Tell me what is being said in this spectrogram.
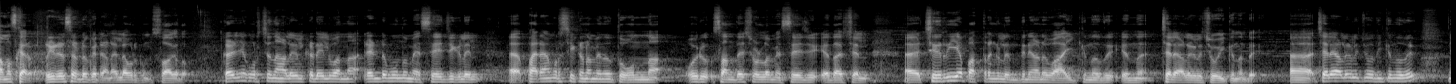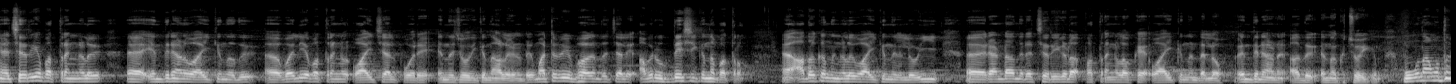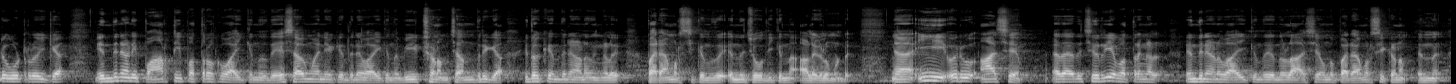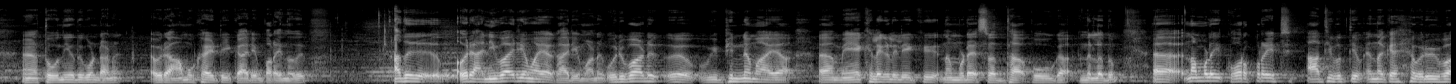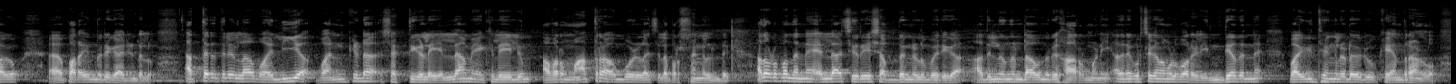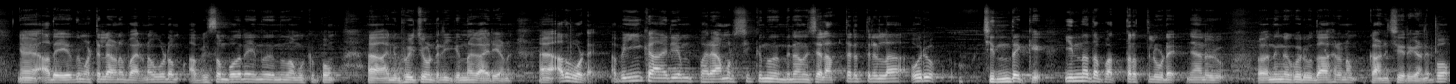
നമസ്കാരം. Readers advocate ആണ്. എല്ലാവർക്കും സ്വാഗതം. കഴിഞ്ഞ കുറച്ച് നാളുകൾക്കിടയിൽ വന്ന രണ്ട് മൂന്ന് മെസ്സേജുകളിൽ പരാമർശിക്കണമെന്ന് തോന്നുന്ന ഒരു സന്ദേശമുള്ള മെസ്സേജ് ഏതാച്ചാൽ ചെറിയ പത്രങ്ങൾ എന്തിനാണ് വായിക്കുന്നത് എന്ന് ചില ആളുകൾ ചോദിക്കുന്നുണ്ട്. ചില ആളുകൾ ചോദിക്കുന്നത് ചെറിയ പത്രങ്ങൾ എന്തിനാണ് വായിക്കുന്നത് വലിയ പത്രങ്ങൾ വായിച്ചാൽ പോരെ എന്ന് ചോദിക്കുന്ന ആളുകളുണ്ട്. മറ്റൊരു വിഭാഗം എന്താ വെച്ചാൽ അവരുദ്ദേശിക്കുന്ന പത്രം. അതൊക്കെ നിങ്ങൾ വായിക്കുന്നില്ലല്ലോ. ഈ രണ്ടാം നിര ചെറുകിട പത്രങ്ങളൊക്കെ വായിക്കുന്നുണ്ടല്ലോ. എന്തിനാണ് അത് എന്നൊക്കെ ചോദിക്കും. മൂന്നാമത്തെ ഒരു കൂട്ടർ ചോദിക്കുക എന്തിനാണ് ഈ പാർട്ടി പത്രമൊക്കെ വായിക്കുന്നത്? ദേശാഭിമാനിയൊക്കെ എന്തിനാണ് വായിക്കുന്നത്? വീക്ഷണം ചന്ദ്രിക ഇതൊക്കെ എന്തിനാണ് നിങ്ങൾ പരാമർശിക്കുന്നത് എന്ന് ചോദിക്കുന്ന ആളുകളുമുണ്ട്. ഈ ഒരു ആശയം അതായത് ചെറിയ പത്രങ്ങൾ എന്തിനാണ് വായിക്കുന്നത് എന്നുള്ള ആശയം ഒന്ന് പരാമർശിക്കണം എന്ന് തോന്നിയത് കൊണ്ടാണ് ഒരു ആമുഖമായിട്ട് ഈ കാര്യം പറയുന്നത്. അത് ഒരു അനിവാര്യമായ കാര്യമാണ്. ഒരുപാട് വിഭിന്നമായ മേഖലകളിലേക്ക് നമ്മുടെ ശ്രദ്ധ പോവുക എന്നുള്ളതും നമ്മൾ ഈ കോർപ്പറേറ്റ് ആധിപത്യം എന്നൊക്കെ ഒരു വിഭാഗം പറയുന്നൊരു കാര്യമുണ്ടല്ലോ. അത്തരത്തിലുള്ള വലിയ വൻകിട ശക്തികളെ എല്ലാ മേഖലയിലും അവർ മാത്രമാകുമ്പോഴുള്ള ചില പ്രശ്നങ്ങളുണ്ട്. അതോടൊപ്പം തന്നെ എല്ലാ ചെറിയ ശബ്ദങ്ങളും വരിക അതിൽ നിന്നുണ്ടാകുന്ന ഒരു ഹാർമണി അതിനെക്കുറിച്ചൊക്കെ നമ്മൾ പറയില്ല? ഇന്ത്യ തന്നെ വൈവിധ്യങ്ങളുടെ ഒരു കേന്ദ്രമാണല്ലോ. അത് ഏത് മട്ടിലാണ് ഭരണകൂടം അഭിസംബോധന ചെയ്യുന്നതെന്ന് നമുക്കിപ്പം അനുഭവിച്ചുകൊണ്ടിരിക്കുന്ന കാര്യമാണ്. അതുപോട്ടെ അപ്പോൾ ഈ കാര്യം പരാമർശിക്കുന്നത് എന്തിനാണെന്ന് വെച്ചാൽ അത്തരത്തിലുള്ള ഒരു ചിന്തയ്ക്ക് ഇന്നത്തെ പത്രത്തിലൂടെ ഞാനൊരു നിങ്ങൾക്കൊരു ഉദാഹരണം കാണിച്ചു തരികയാണ്. ഇപ്പോൾ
